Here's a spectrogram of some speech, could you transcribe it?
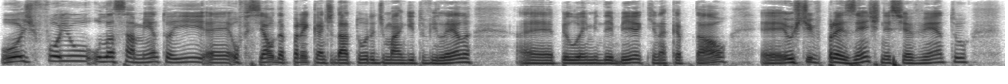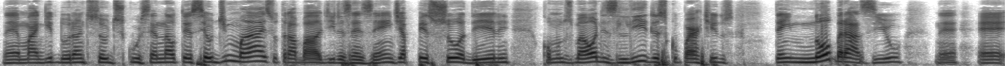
hoje foi o, o lançamento aí é, oficial da pré-candidatura de Maguito Vilela é, pelo MDB aqui na capital. É, eu estive presente nesse evento. Né, Maguito, durante seu discurso, enalteceu demais o trabalho de Iris Rezende, a pessoa dele, como um dos maiores líderes que o partido tem no Brasil. Né, é,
